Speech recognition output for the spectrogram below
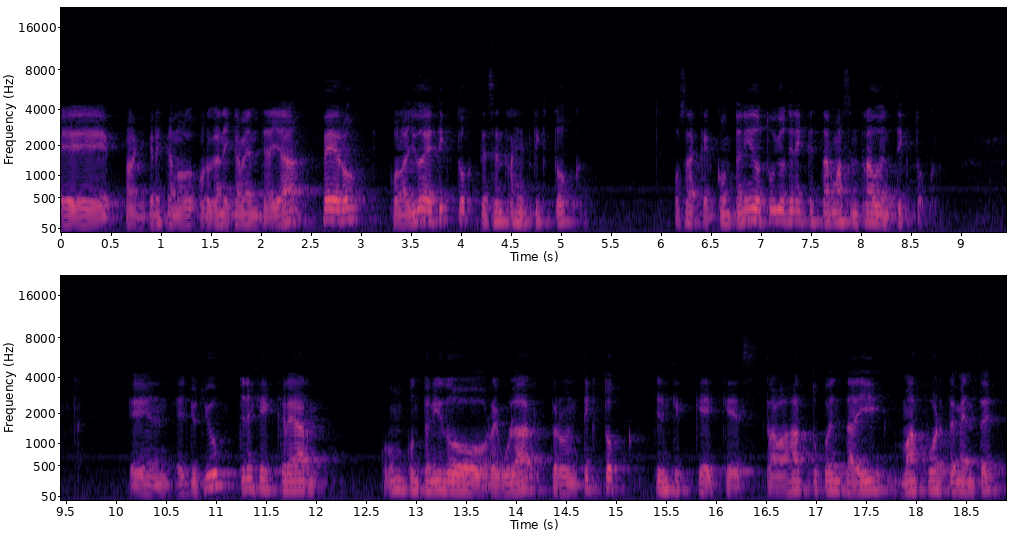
eh, para que crezcan orgánicamente allá, pero con la ayuda de TikTok te centras en TikTok, o sea que el contenido tuyo tiene que estar más centrado en TikTok. En, YouTube tienes que crear con un contenido regular, pero en TikTok tienes que, trabajar tu cuenta ahí más fuertemente.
